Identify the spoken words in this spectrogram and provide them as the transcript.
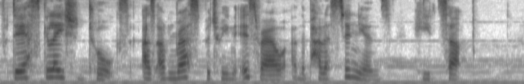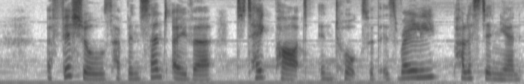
for de escalation talks as unrest between Israel and the Palestinians heats up. Officials have been sent over to take part in talks with Israeli, Palestinian,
